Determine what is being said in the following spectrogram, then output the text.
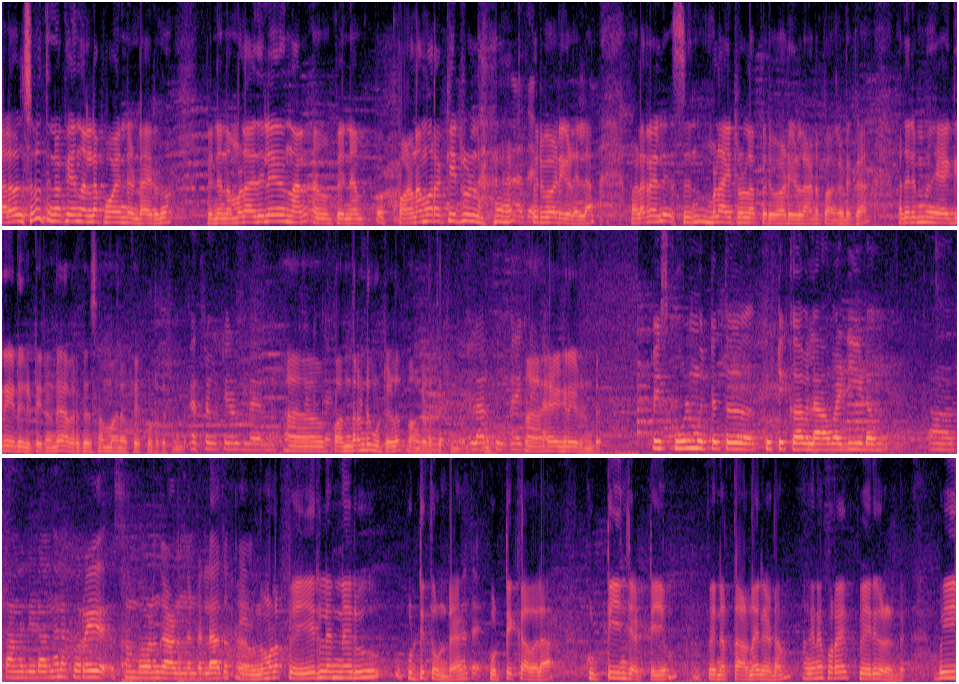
കലോത്സവത്തിനൊക്കെ നല്ല പോയിന്റ് ഉണ്ടായിരുന്നു. പിന്നെ നമ്മളതിൽ പിന്നെ പണമിറക്കിയിട്ടുള്ള പരിപാടികളില്ല. വളരെ സിമ്പിളായിട്ടുള്ള പരിപാടികളാണ് പങ്കെടുക്കുക. അതിലും എ ഗ്രേഡ് കിട്ടിയിട്ടുണ്ട്. അവർക്ക് സമ്മാനമൊക്കെ കൊടുത്തിട്ടുണ്ട്. പന്ത്രണ്ട് കുട്ടികൾ പങ്കെടുത്തിട്ടുണ്ട്. എ ഗ്രേഡ് ഉണ്ട്. ഇപ്പോൾ ഈ സ്കൂൾ മുറ്റത്ത് കുട്ടിക്കാവല വഴിയിടം തണലിടം അങ്ങനെ കുറേ സംഭവങ്ങൾ കാണുന്നുണ്ടല്ലോ അതൊക്കെ നമ്മളെ പേരിൽ തന്നെ ഒരു കുട്ടിത്തുണ്ട് കുട്ടിക്കവല കുട്ടിയും ചട്ടിയും പിന്നെ തണലിടം അങ്ങനെ കുറേ പേരുകളുണ്ട്. അപ്പോൾ ഈ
